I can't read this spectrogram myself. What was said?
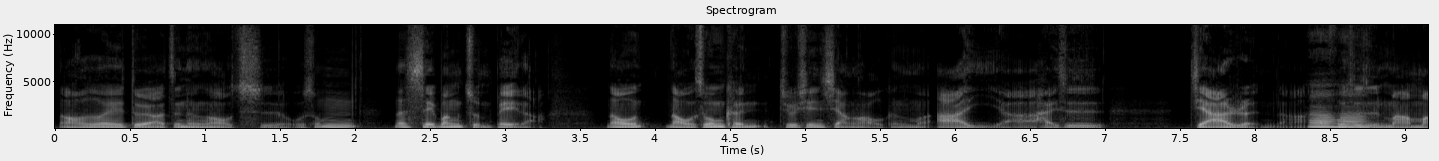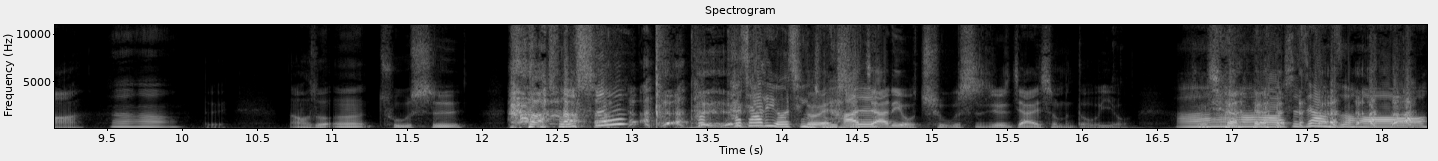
然后说：“哎，对啊，真的很好吃。”我说：“嗯，那谁帮你准备的啊？”然后脑中可能就先想好，跟什么阿姨啊，还是家人啊，嗯、或者是妈妈。嗯嗯，对。然后说：“嗯，厨师，厨师，他他家里有请 厨师，他家里有厨师，就是家里什么都有啊，是这样子哦。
